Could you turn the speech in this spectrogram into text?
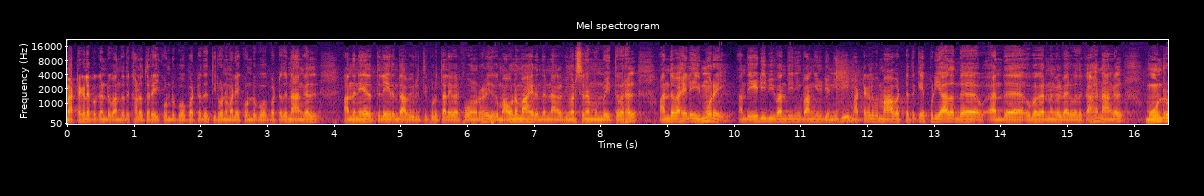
மட்டக்களப்பு கண்டு வந்தது களுத்துறை கொண்டு போகப்பட்டது திருவண்ணாமலை கொண்டு போகப்பட்டது. நாங்கள் அந்த நேரத்தில் இருந்த அபிவிருத்தி குழு தலைவர் போனவர்கள் இதுக்கு மௌனமாக இருந்து நாங்கள் விமர்சனம் முன்வைத்தவர்கள். அந்த வகையிலே இம்முறை அந்த ஏடிபி வந்தி வாங்கினுடைய நிதி மட்டக்களப்பு மாவட்டத்துக்கு எப்படியாவது அந்த அந்த உபகரணங்கள் வருவதற்காக நாங்கள் மூன்று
